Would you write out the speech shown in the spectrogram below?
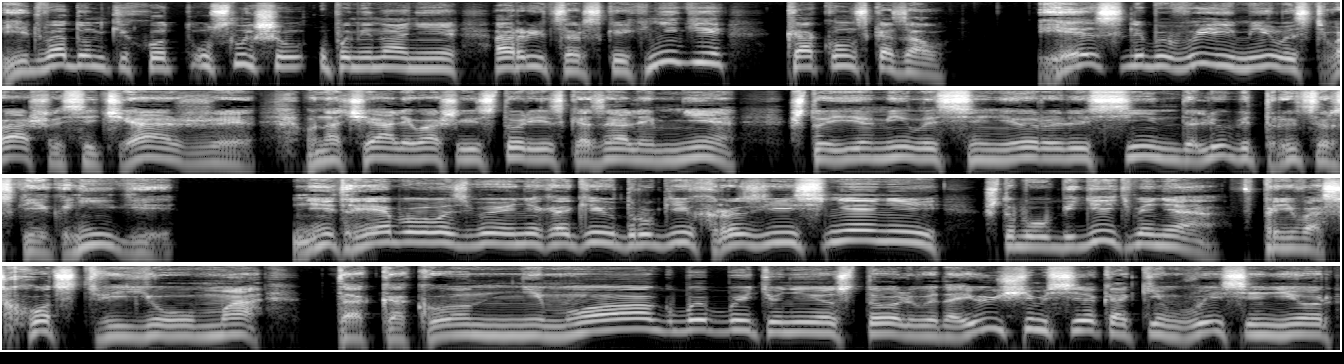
Едва Дон Кихот услышал упоминание о рыцарской книге, как он сказал если бы вы, милость ваша, сейчас же, в начале вашей истории сказали мне, что ее милость сеньора Люсинда любит рыцарские книги, не требовалось бы никаких других разъяснений, чтобы убедить меня в превосходстве ее ума, так как он не мог бы быть у нее столь выдающимся, каким вы, сеньор,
